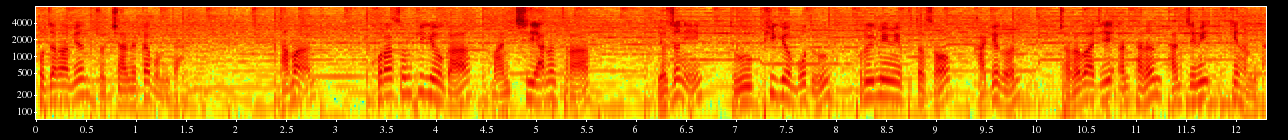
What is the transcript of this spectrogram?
소장하면 좋지 않을까 봅니다. 다만 코라손 피규어가 많지 않은 터라 여전히 두 피규어 모두 프리미엄이 붙어서 가격은 저렴하지 않다는 단점이 있긴 합니다.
